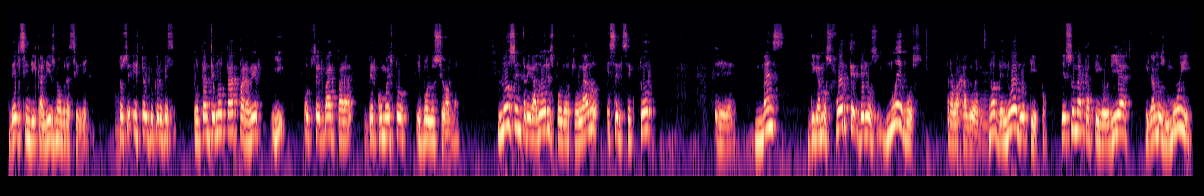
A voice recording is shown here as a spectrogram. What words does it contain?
del sindicalismo brasileño. Entonces, esto yo creo que es importante notar para ver y observar para ver cómo esto evoluciona. Los entregadores, por otro lado, es el sector eh, más, digamos, fuerte de los nuevos trabajadores, ¿no? Del nuevo tipo. Es una categoría, digamos, muy,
